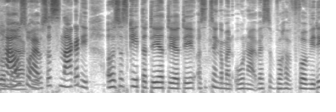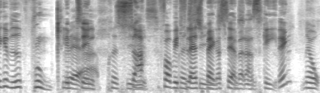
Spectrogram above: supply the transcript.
Real Housewives, så snakker de, og så skete der det og det og det, og så tænker man, åh oh, nej, hvad så, hvor får vi det ikke at vide? Frum, klip Ja, til. præcis. Så får vi et Præcis, flashback og ser, hvad der er præcis. sket, ikke? Jo.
